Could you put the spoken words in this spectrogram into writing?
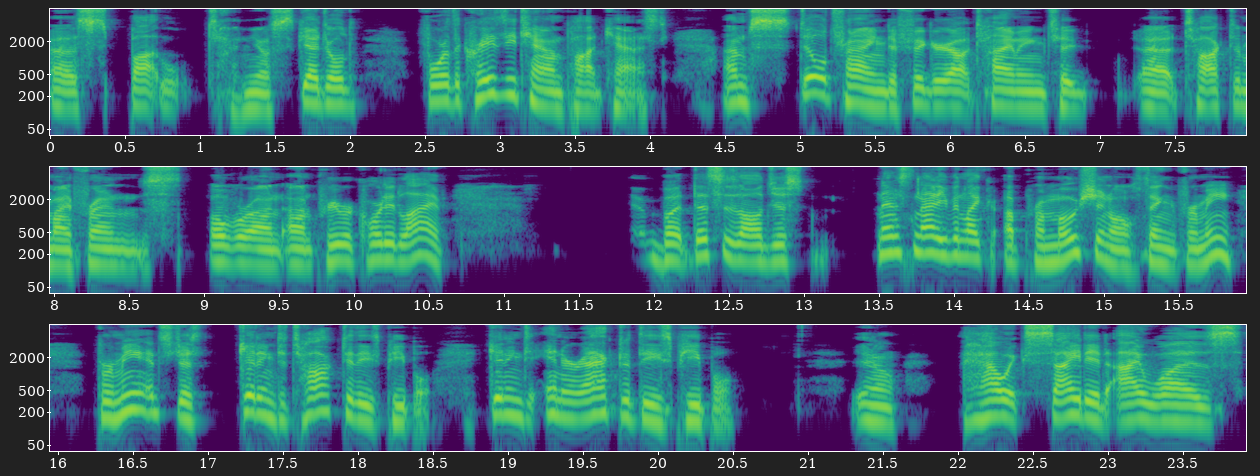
a spot, you know, scheduled for the Crazy Town podcast. I'm still trying to figure out timing to uh, talk to my friends over on on pre-recorded live. But this is all just and it's not even like a promotional thing for me. For me, it's just getting to talk to these people, getting to interact with these people. You know, how excited I was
